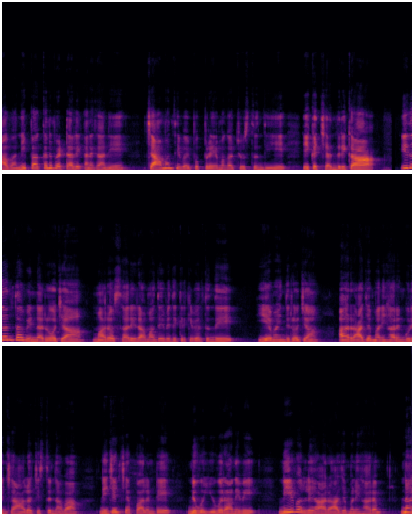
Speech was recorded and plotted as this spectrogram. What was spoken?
అవన్నీ పక్కన పెట్టాలి అనగానే చామంతి వైపు ప్రేమగా చూస్తుంది ఇక చంద్రిక. ఇదంతా విన్న రోజా మరోసారి రమాదేవి దగ్గరికి వెళ్తుంది. ఏమైంది రోజా? ఆ రాజమణిహారం గురించి ఆలోచిస్తున్నావా? నిజం చెప్పాలంటే నువ్వు యువరానివి నీ వల్లే ఆ రాజమణిహారం నా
